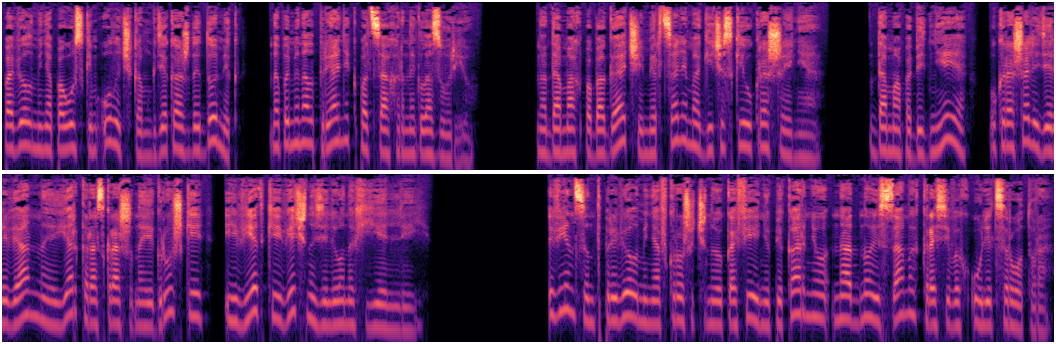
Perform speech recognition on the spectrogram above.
повел меня по узким улочкам, где каждый домик напоминал пряник под сахарной глазурью. На домах побогаче мерцали магические украшения. Дома победнее украшали деревянные, ярко раскрашенные игрушки и ветки вечно зеленых еллей. Винсент привел меня в крошечную кофейню-пекарню на одной из самых красивых улиц Ротура.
